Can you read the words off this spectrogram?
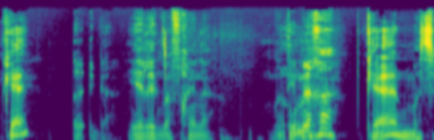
כן, רגע, ילד מבחנה. מתאים לך? כן, מס...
